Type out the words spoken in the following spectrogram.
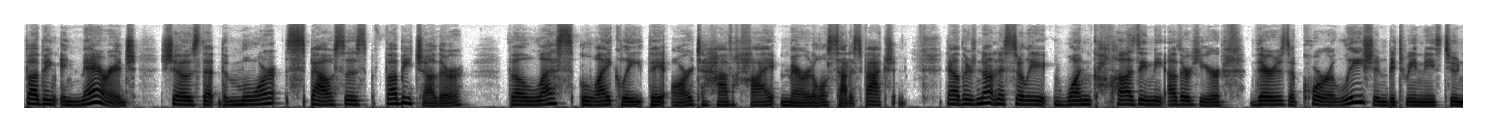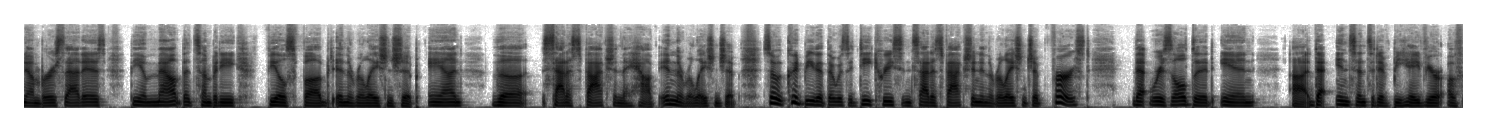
phubbing in marriage shows that the more spouses phub each other, the less likely they are to have high marital satisfaction. Now, there's not necessarily one causing the other here. There is a correlation between these two numbers that is, the amount that somebody feels phubbed in the relationship and the satisfaction they have in the relationship. So it could be that there was a decrease in satisfaction in the relationship first that resulted in uh, that insensitive behavior of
